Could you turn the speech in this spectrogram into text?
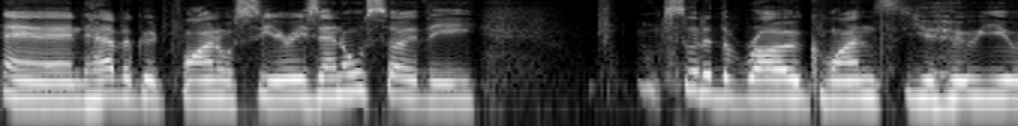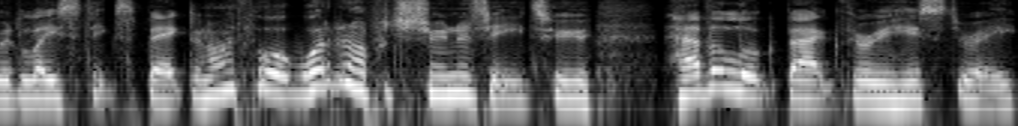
and have a good final series, and also the sort of the rogue ones you, who you would least expect. And I thought, what an opportunity to have a look back through history.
